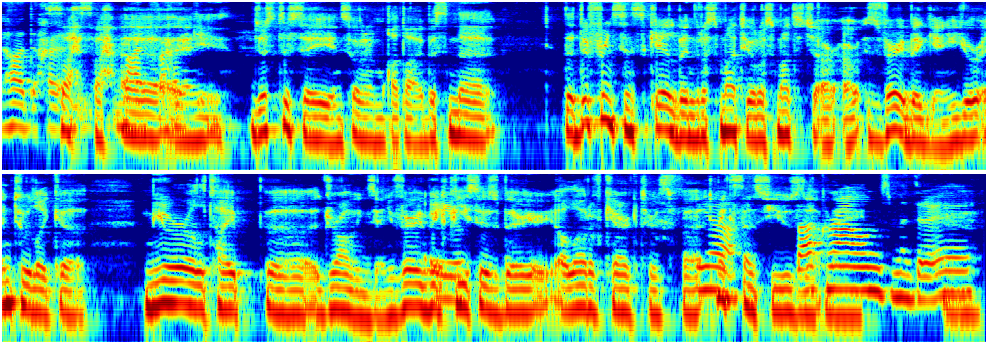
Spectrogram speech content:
هذا صح صح. يعني just to say إن sorry المقاطعة بس إن the difference in scale بين رسماتي ورسماتك are, are, is very big. يعني you're into like a mural type آه، drawings. يعني very big أيوه. pieces very a lot of characters. ف yeah. makes sense to use backgrounds ما أدري إيه.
